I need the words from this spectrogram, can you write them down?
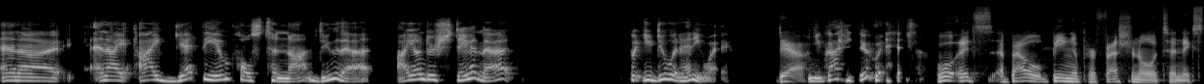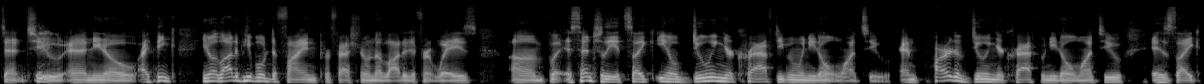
and uh and i i get the impulse to not do that i understand that but you do it anyway Yeah. You got to do it. Well, it's about being a professional to an extent too. And, you know, I think, you know, a lot of people define professional in a lot of different ways. Um, but essentially, it's like, you know, doing your craft even when you don't want to. And part of doing your craft when you don't want to is like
